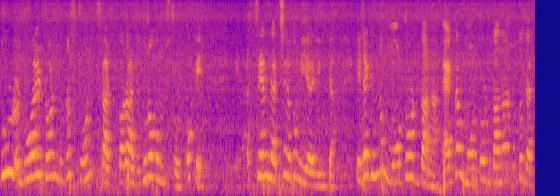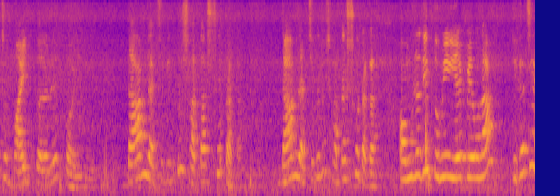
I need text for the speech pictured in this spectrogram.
দু ডুয়াল টোন দুটো স্টোন স্টার্ট করা আছে দু রকম স্টোন ওকে সেম যাচ্ছে এরকম ইয়াররিংটা এটা কিন্তু মটর দানা, একদম মটর দানার মতো যাচ্ছে হোয়াইট কালারের কয়েল দিয়ে। দাম যাচ্ছে কিন্তু সাতাশশো টাকা। দাম যাচ্ছে কিন্তু সাতাশশো টাকা। অমৃতাদীপ, তুমি ইয়ে পেও না, ঠিক আছে?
